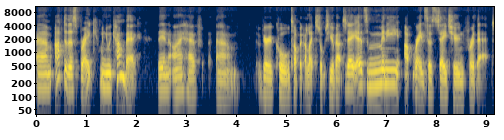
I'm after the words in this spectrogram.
um, after this break when we come back then i have um, a very cool topic i'd like to talk to you about today. It's mini upgrades so stay tuned for that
